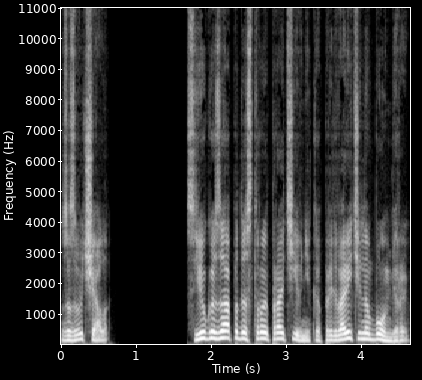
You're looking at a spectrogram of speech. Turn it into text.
Зазвучало. С юго-запада строй противника, предварительно бомберы.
